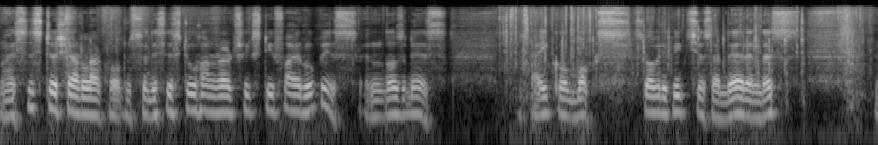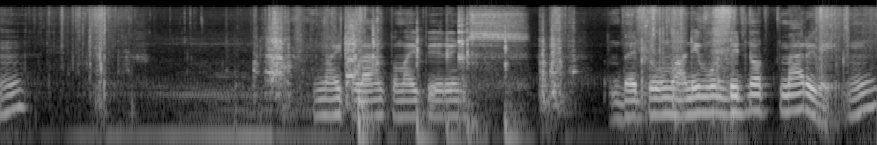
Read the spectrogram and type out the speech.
My sister Sherlock Holmes. So this is 265 rupees in those days. Psycho box. So many pictures are there in this. Hmm? Night lamp, my parents' bedroom honeymoon did not marry me. Hmm?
